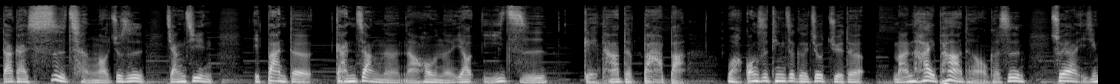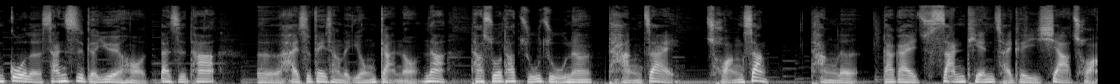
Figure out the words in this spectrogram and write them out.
大概四成哦，就是将近一半的肝脏呢，然后呢要移植给他的爸爸。哇，光是听这个就觉得蛮害怕的哦。可是虽然已经过了三四个月哈，但是他呃还是非常的勇敢哦。那他说他足足呢躺在床上。躺了大概三天才可以下床。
